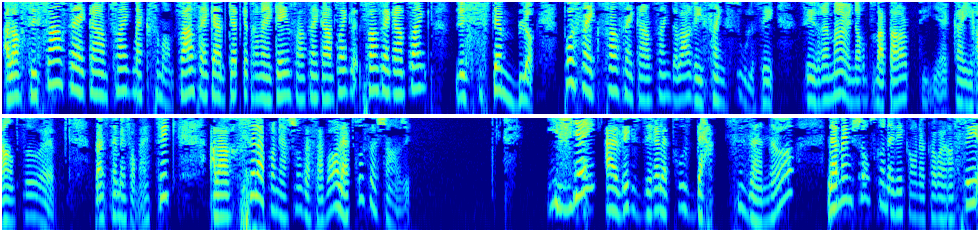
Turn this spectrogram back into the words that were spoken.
Alors, c'est 155 maximum. 154, 95, 155, 155, le système bloque. Pas 555 dollars et 5 sous. C'est, c'est vraiment un ordinateur, puis euh, quand il rentre ça euh, dans le système informatique. Alors, c'est la première chose à savoir. La trousse a changé il vient avec, je dirais, la trousse d'artisanat, la même chose qu'on avait quand on a commencé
